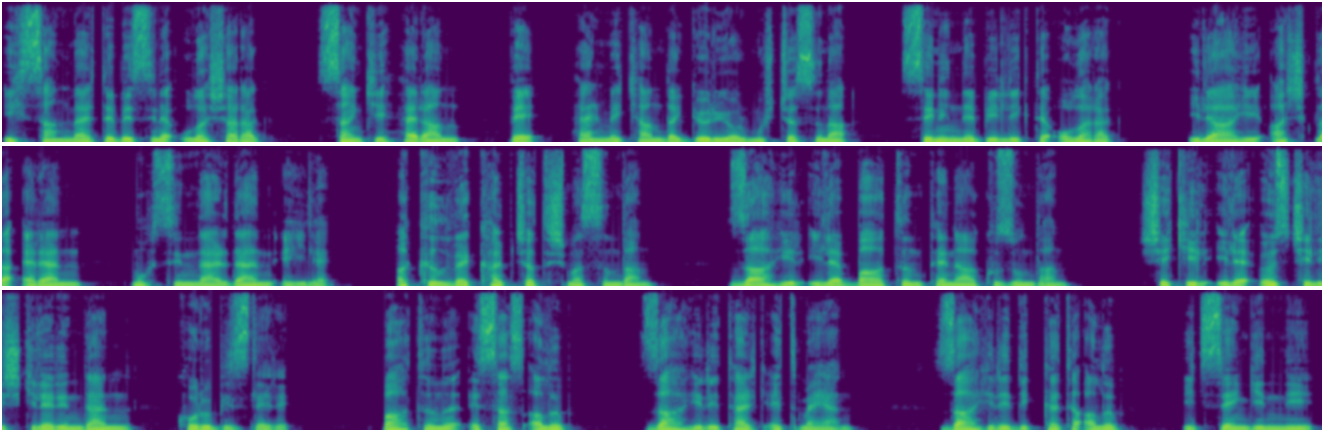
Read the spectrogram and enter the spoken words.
ihsan mertebesine ulaşarak sanki her an ve her mekanda görüyormuşçasına seninle birlikte olarak ilahi aşkla eren muhsinlerden eyle. Akıl ve kalp çatışmasından, zahir ile batın tenakuzundan, şekil ile öz çelişkilerinden koru bizleri. Batını esas alıp zahiri terk etmeyen, zahiri dikkate alıp iç zenginliği,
